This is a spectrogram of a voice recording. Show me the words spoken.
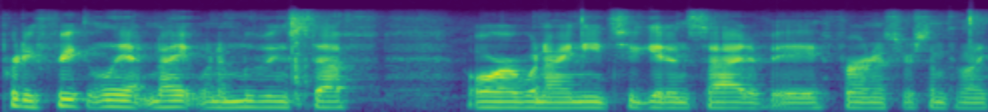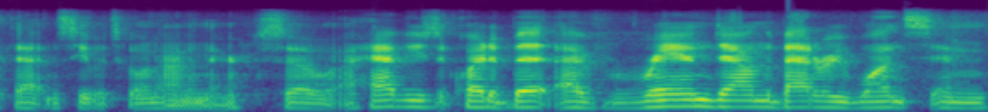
pretty frequently at night when I'm moving stuff or when I need to get inside of a furnace or something like that and see what's going on in there. So I have used it quite a bit. I've ran down the battery once and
